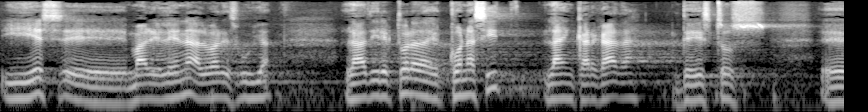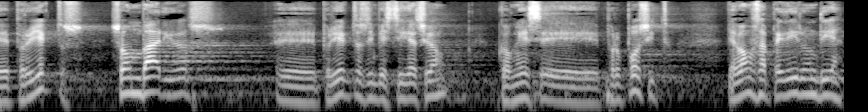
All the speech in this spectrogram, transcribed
y es eh, María Elena Álvarez Bulla, la directora de CONACIT, la encargada de estos eh, proyectos. Son varios proyectos de investigación con ese propósito. Le vamos a pedir un día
